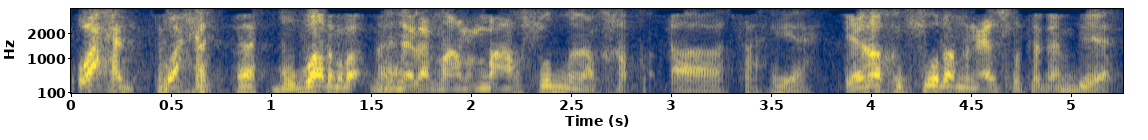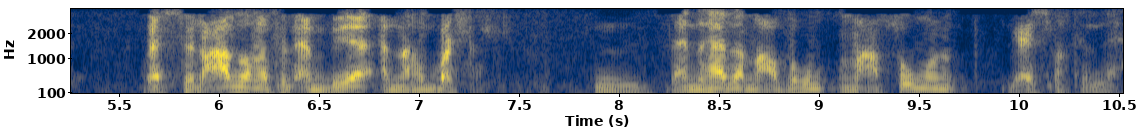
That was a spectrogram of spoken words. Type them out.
واحد واحد مبرأ من الم- معصوم من الخطأ. آه صحيح. يعني ناخذ صورة من عصمة الأنبياء بس العظمة في الأنبياء أنهم بشر. لأن هذا معصوم معصوم بعصمة الله.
